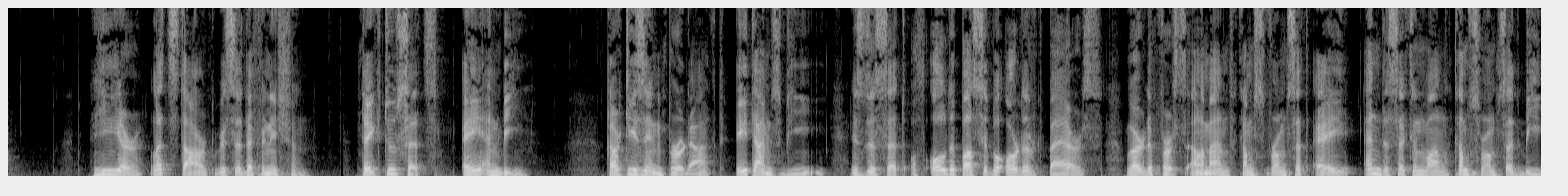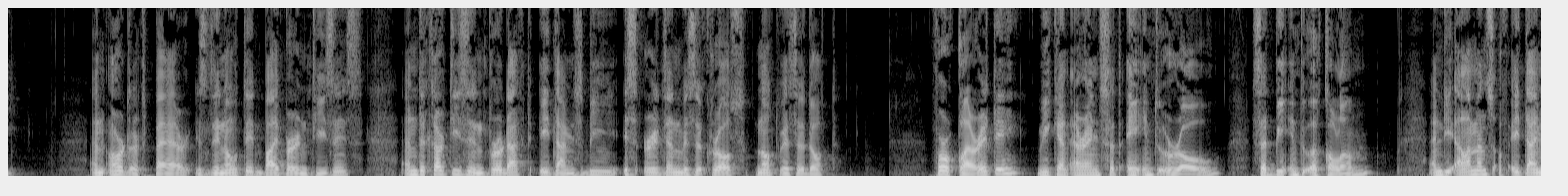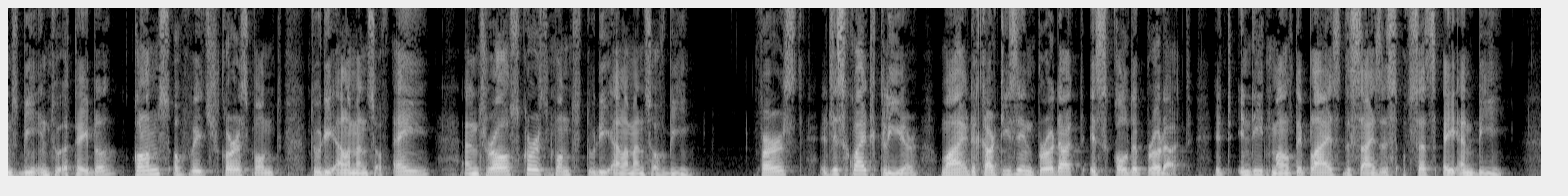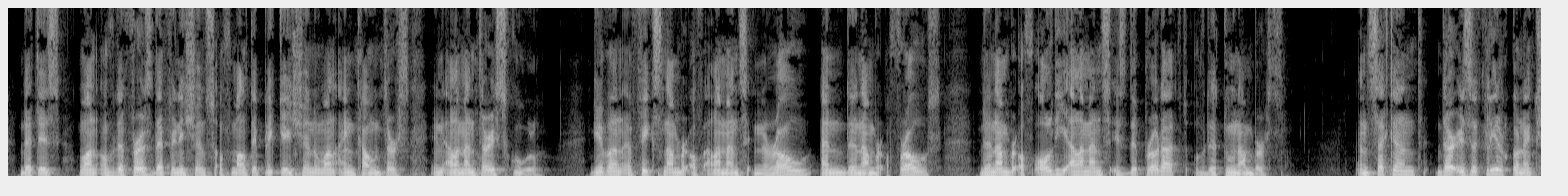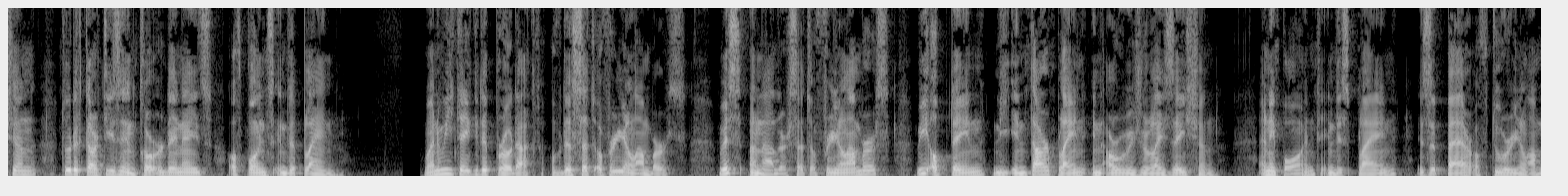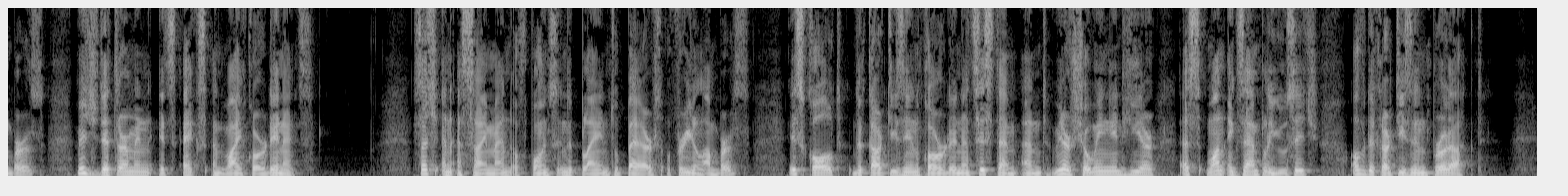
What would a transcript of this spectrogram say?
Here, let's start with the definition. Take two sets, a and b. Cartesian product A times B is the set of all the possible ordered pairs where the first element comes from set A and the second one comes from set B. An ordered pair is denoted by parentheses and the Cartesian product A times B is written with a cross, not with a dot. For clarity, we can arrange set A into a row, set B into a column, and the elements of A times B into a table, columns of which correspond to the elements of A, and rows correspond to the elements of B. First, it is quite clear why the Cartesian product is called a product. It indeed multiplies the sizes of sets A and B. That is one of the first definitions of multiplication one encounters in elementary school. Given a fixed number of elements in a row and the number of rows, the number of all the elements is the product of the two numbers. And second, there is a clear connection to the Cartesian coordinates of points in the plane. When we take the product of the set of real numbers with another set of real numbers, we obtain the entire plane in our visualization. Any point in this plane is a pair of two real numbers which determine its x and y coordinates. Such an assignment of points in the plane to pairs of real numbers is called the Cartesian coordinate system and we are showing it here as one example usage of the Cartesian product.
